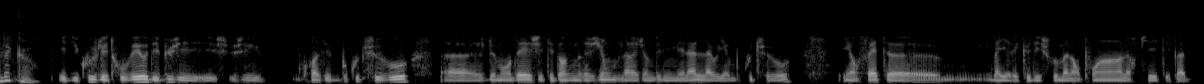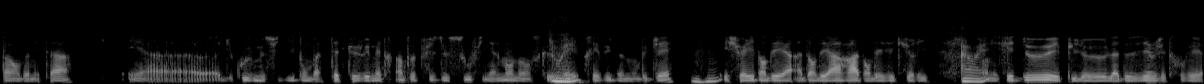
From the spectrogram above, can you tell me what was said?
D'accord. Et du coup, je l'ai trouvé. Au début, j'ai croisé beaucoup de chevaux. Euh, je demandais, j'étais dans une région, la région de Benimélal, là où il y a beaucoup de chevaux. Et en fait, euh, bah, il y avait que des chevaux mal en point, leurs pieds n'étaient pas, pas en bon état. Et euh, du coup, je me suis dit, bon, bah, peut-être que je vais mettre un peu plus de sous finalement dans ce que j'avais prévu de mon budget. Mmh et je suis allé dans des, dans des haras, dans des écuries. Ah J'en ai fait deux. Et puis le, la deuxième, j'ai trouvé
